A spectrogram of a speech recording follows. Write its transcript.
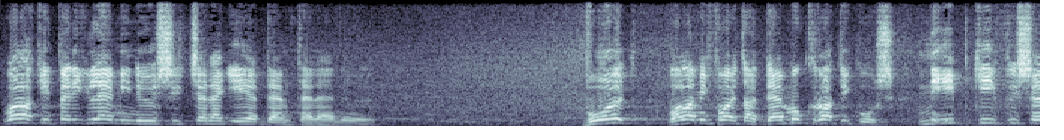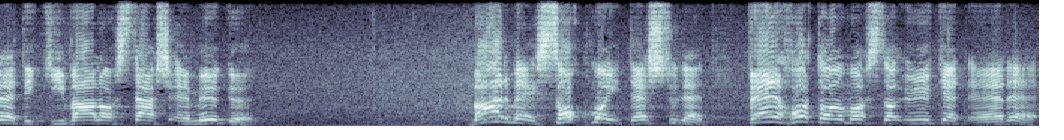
valakit pedig leminősítsenek érdemtelenül. Volt valami fajta demokratikus népképviseleti kiválasztás e mögött? bármely szakmai testület felhatalmazta őket erre?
